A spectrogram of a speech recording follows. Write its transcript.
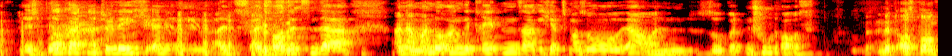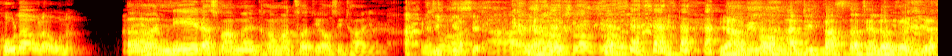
ist Burkhardt natürlich in, als, als Vorsitzender an Armando rangetreten, sage ich jetzt mal so. Ja, und so wird ein Schuh draus. Mit Osborne Cola oder ohne? Äh, nee, das war mit Ramazzotti aus Italien. Genau. ah, schlau, schlau, schlau. Wir haben ihm auch einen Antipasta-Teller serviert.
